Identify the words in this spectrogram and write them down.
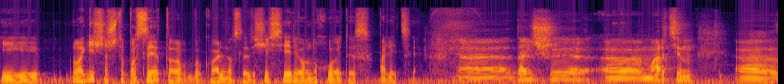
И логично, что после этого буквально в следующей серии он уходит из полиции. Э, дальше э, Мартин э,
